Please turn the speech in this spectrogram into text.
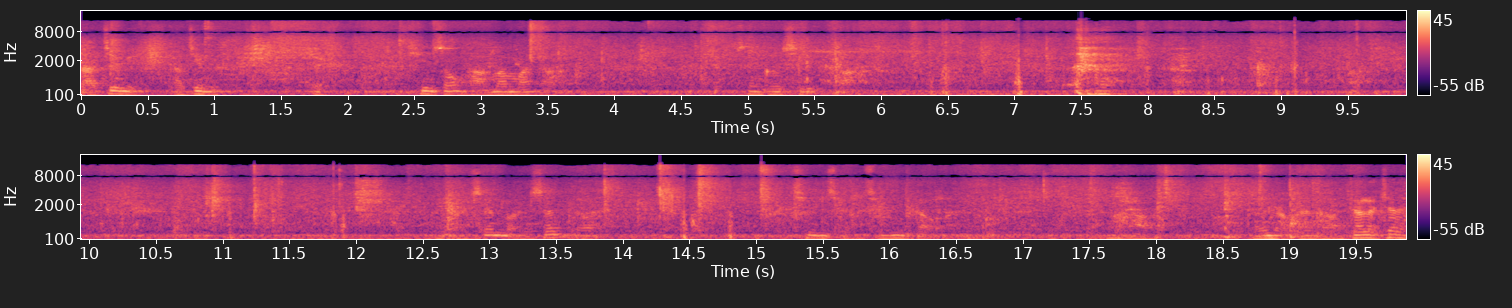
打进米打进米，对，轻松哈，慢慢啊，深呼吸啊。身满身啊，轻巧轻巧，很好，很好很好，再来再来，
